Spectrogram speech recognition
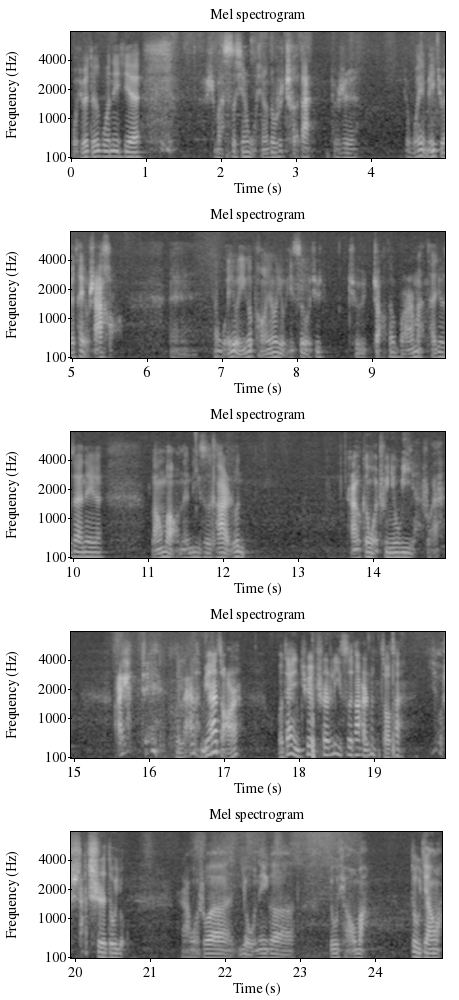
我觉得德国那些什么四星五星都是扯淡，就是我也没觉得它有啥好。嗯，像我有一个朋友，有一次我去去找他玩嘛，他就在那个狼堡那丽思卡尔顿，然后跟我吹牛逼说，哎，哎呀，这你来了，明天早上我带你去吃丽思卡尔顿早餐，有啥吃的都有。然后我说有那个油条嘛？豆浆嘛？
